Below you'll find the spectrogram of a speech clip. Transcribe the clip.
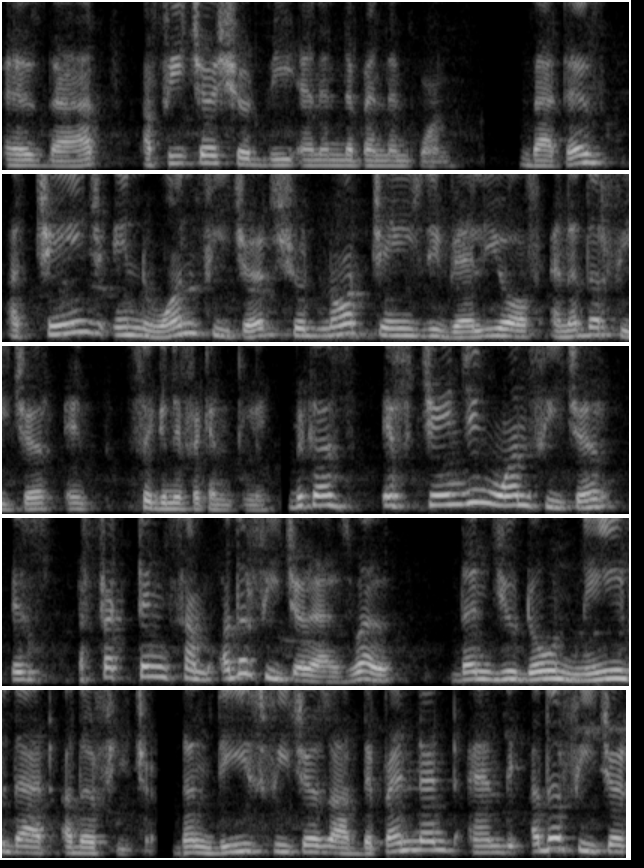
is that a feature should be an independent one. That is, a change in one feature should not change the value of another feature significantly. Because if changing one feature is affecting some other feature as well, then you don't need that other feature then these features are dependent and the other feature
